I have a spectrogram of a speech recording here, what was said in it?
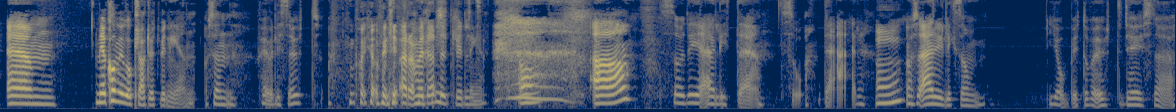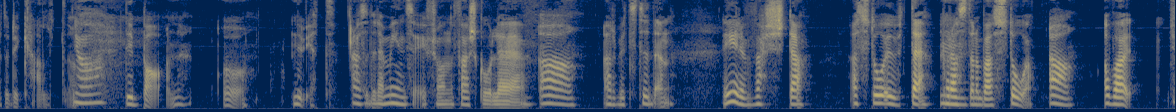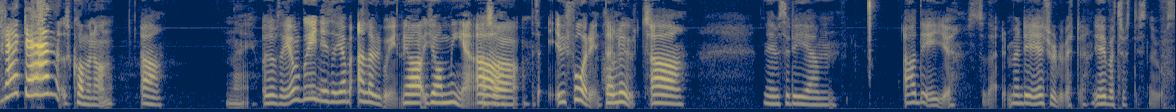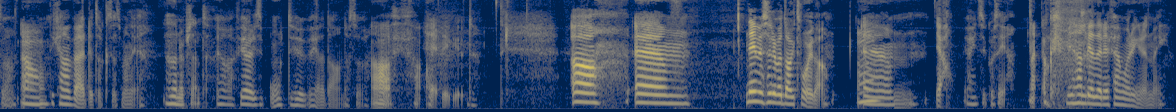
Ehm, men jag kommer ju gå klart utbildningen och sen får jag väl lista ut vad jag vill göra med den utbildningen. ja. Ja, så det är lite så det är. Mm. Och så är det ju liksom jobbigt att vara ute. Det är snöat och det är kallt. Och Ja. Det är barn. Och ni vet. Alltså det där minns jag ju från förskolearbetstiden. Ja. Det är det värsta. Att stå ute på Mm. rasten och bara stå. Ja. Och bara Fröken! Och så kommer någon. Ja. Nej. Och de säger jag vill gå in. Jag säger ja men alla vill gå in. Ja, jag med. Ja. Alltså, Alltså, vi får inte. håll ut. Ja. Nej men så det är... um, Ja det är ju sådär. Men det, jag tror det blir bättre. Jag är bara trött just nu och så. Ja, Det kan vara värdet också att man är... 100 procent. Ja för jag har liksom ont i huvudet hela dagen. Alltså. Ja, fy fan. Herregud. Ja. ehm, nej men så det var dag två idag. Mm. Ehm, ja, jag har inte så mycket att säga. Nej, okej. Min handledare är fem år yngre än mig.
